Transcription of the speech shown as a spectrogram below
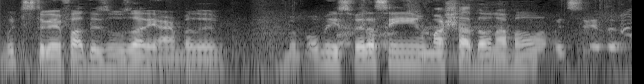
Muito estranho o fato deles não usarem arma, né? Homem-esfera sem um machadão na mão é muito estranho. também.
